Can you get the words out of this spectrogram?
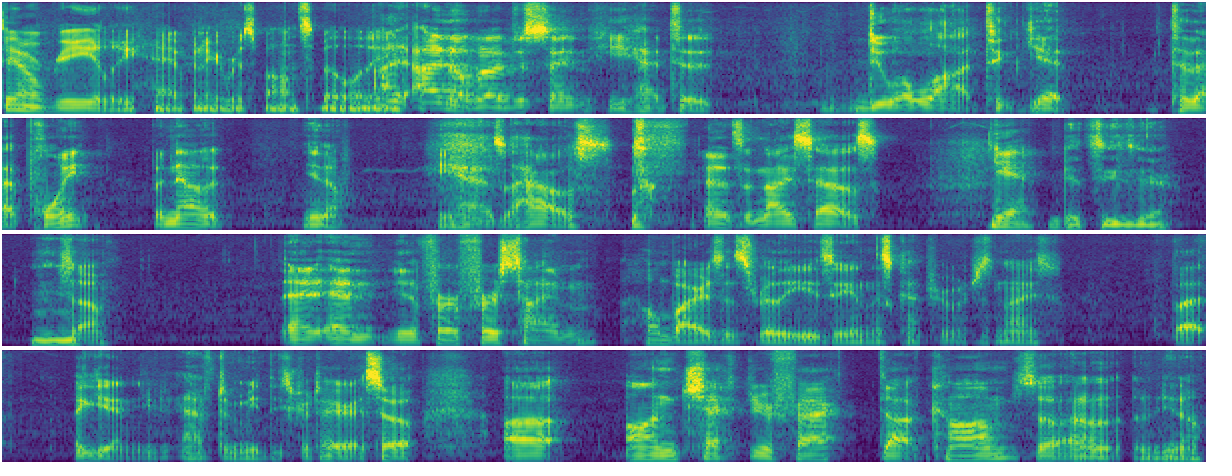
They don't really have any responsibility. I, I know, but I'm just saying he had to do a lot to get to that point. But now, it, you know, he has a house, and it's a nice house. Yeah. It gets easier. So, and, and you know, for first time home buyers, it's really easy in this country, which is nice. But again, you have to meet these criteria. So, uh, on checkyourfact.com, so I don't, you know,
